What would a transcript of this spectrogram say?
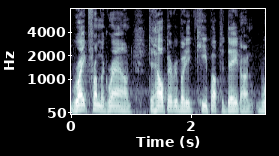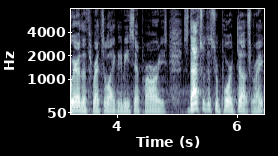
right from the ground to help everybody keep up to date on where the threats are likely to be, set priorities. So that's what this report does, right?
